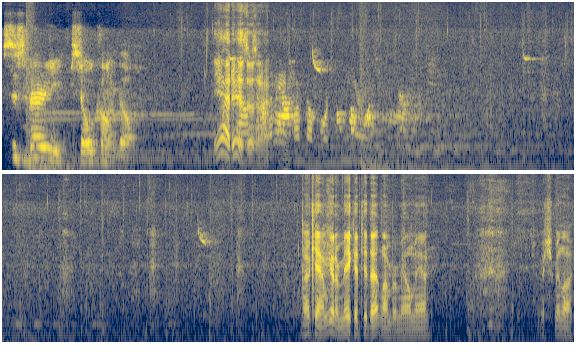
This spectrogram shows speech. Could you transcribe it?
this is very SOCOM though. Yeah, it is, isn't it? Eliminate hostile forces in the area. Okay, I'm gonna make it to that lumber mill, man. Wish me luck.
